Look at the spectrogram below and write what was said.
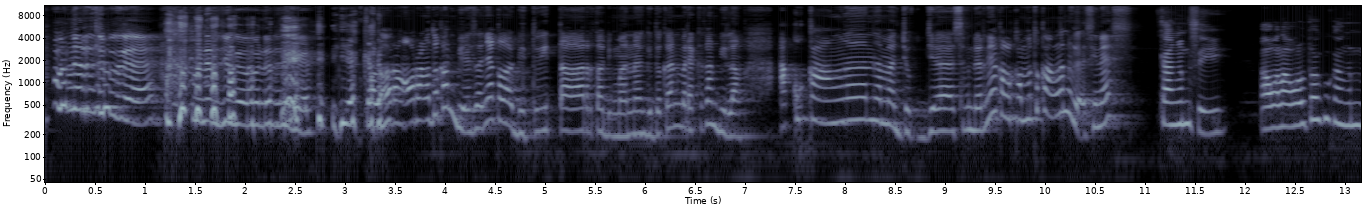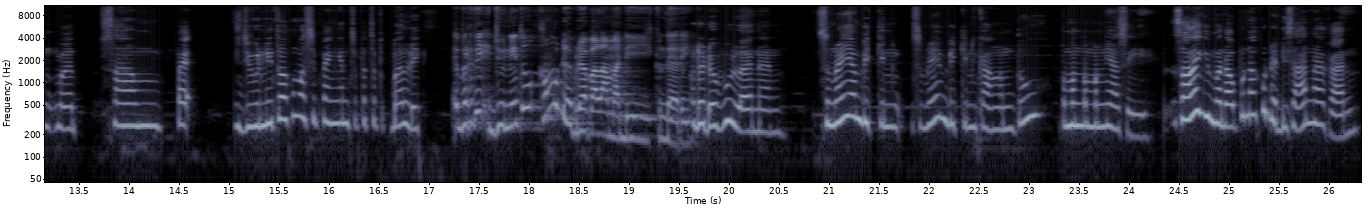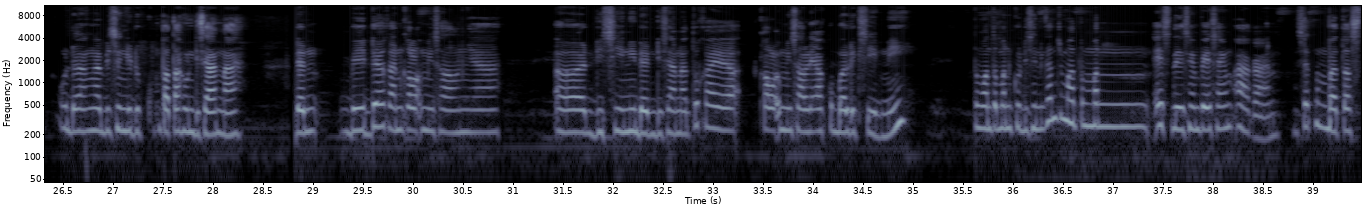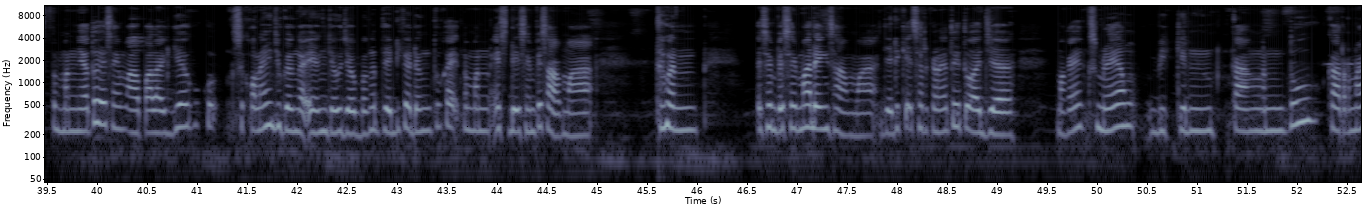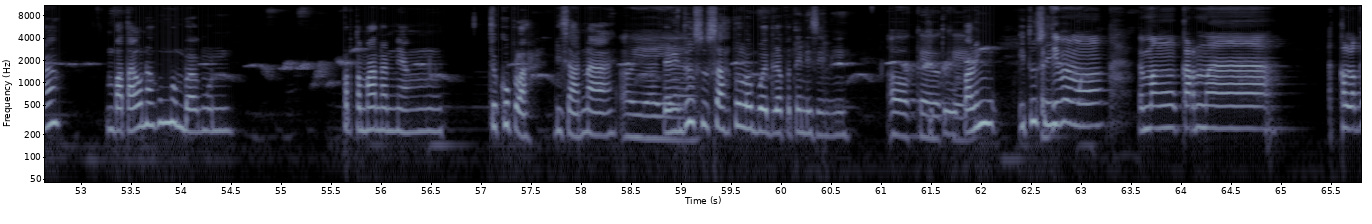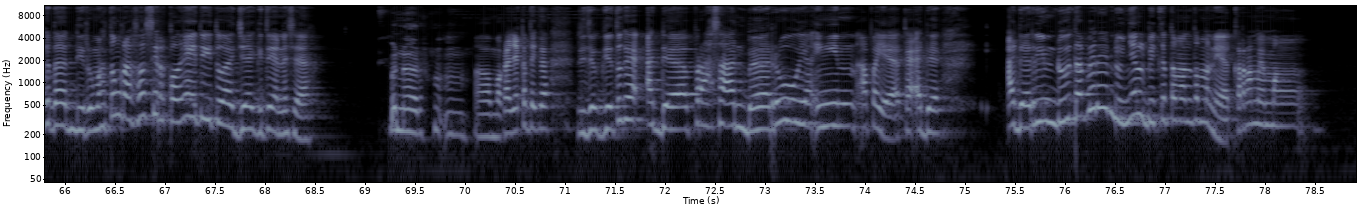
Bener juga, bener juga, bener juga. Iya kan? Kalau orang-orang tuh kan biasanya kalau di Twitter atau di mana gitu kan mereka kan bilang aku kangen sama Jogja. Sebenarnya kalau kamu tuh kangen nggak sih Nes? Kangen sih. Awal-awal tuh aku kangen banget sampai Juni tuh aku masih pengen cepet-cepet balik. Eh berarti Juni tuh kamu udah berapa lama di Kendari? Udah dua bulanan. Sebenarnya yang bikin sebenarnya yang bikin kangen tuh temen-temennya sih. Soalnya gimana pun aku udah di sana kan, udah ngabisin hidupku 4 tahun di sana. Dan beda kan kalau misalnya eh, di sini dan di sana tuh kayak kalau misalnya aku balik sini, teman-temanku di sini kan cuma temen SD, SMP, SMA kan. Misalnya pembatas temennya tuh SMA apalagi aku sekolahnya juga nggak yang jauh-jauh banget. Jadi kadang tuh kayak teman SD, SMP sama, teman SMP, SMA ada yang sama. Jadi kayak circle-nya tuh itu aja makanya sebenarnya yang bikin kangen tuh karena empat tahun aku membangun pertemanan yang cukup lah di sana Oh iya iya. dan itu susah tuh loh buat dapetin di sini Oke gitu oke. paling itu sih Berarti memang memang karena kalau kita di rumah tuh ngerasa circle-nya itu itu aja gitu ya Nes ya. bener. Oh, makanya ketika di Jogja tuh kayak ada perasaan baru yang ingin apa ya kayak ada ada rindu tapi rindunya lebih ke teman-teman ya karena memang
